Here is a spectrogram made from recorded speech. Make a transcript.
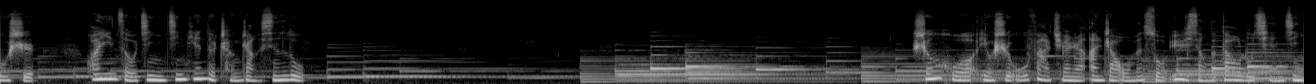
故事。欢迎走进今天的成长心路。生活有时无法全然按照我们所预想的道路前进，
